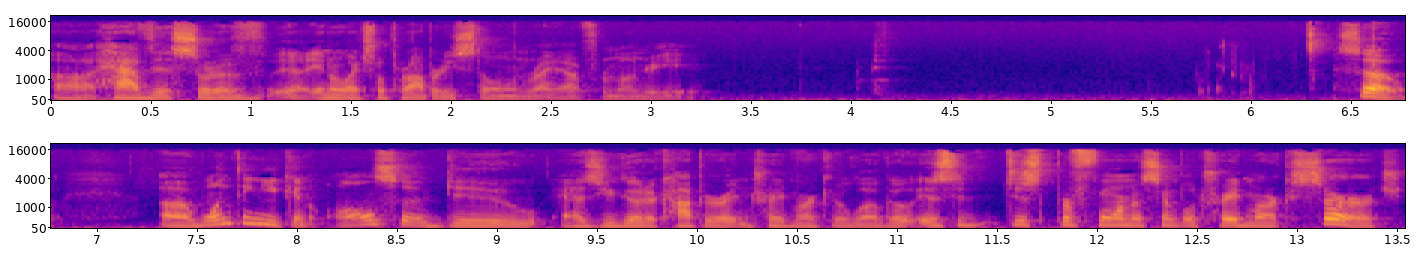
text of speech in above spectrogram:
uh, have this sort of uh, intellectual property stolen right out from under you. So, uh, one thing you can also do as you go to copyright and trademark your logo is to just perform a simple trademark search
